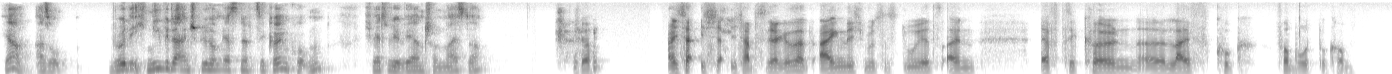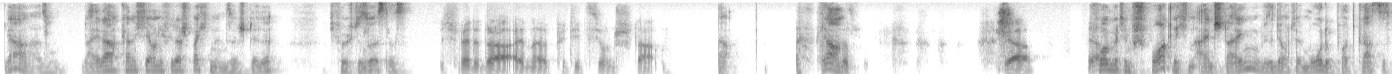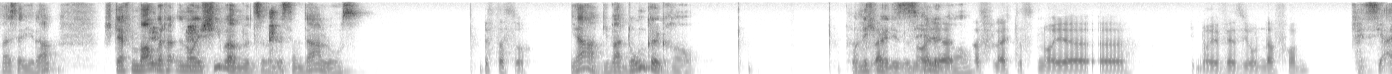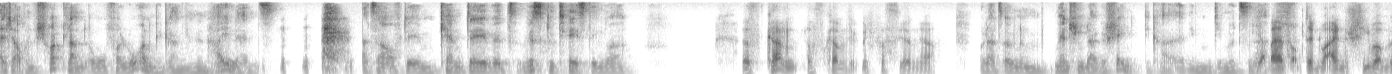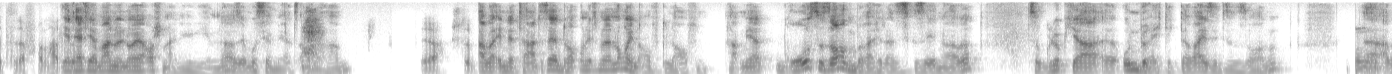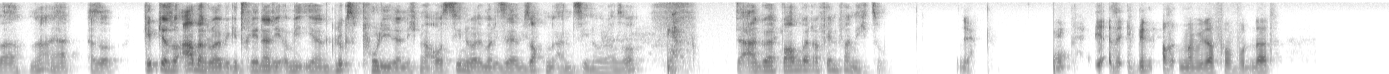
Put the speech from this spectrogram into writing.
Ja, also würde ich nie wieder ein Spiel vom 1. FC Köln gucken. Ich wette, wir wären schon Meister. Tja. Ich, ich, ich habe es ja gesagt, eigentlich müsstest du jetzt ein FC Köln äh, Live-Cook-Verbot bekommen. Ja, also leider kann ich dir auch nicht widersprechen an dieser Stelle. Ich fürchte, so ist das. Ich werde da eine Petition starten. Ja, und Das, ja, ja. bevor wir mit dem Sportlichen einsteigen, wir sind ja auch der Mode-Podcast, das weiß ja jeder. Steffen Baumgart hat eine neue Schiebermütze. Was ist denn da los? ist das so? Ja, die war dunkelgrau. Ist Und nicht mehr dieses die helle neue, Grau. Das vielleicht das neue, äh, die neue Version davon? Vielleicht ist die alte auch in Schottland irgendwo verloren gegangen, in den Highlands, als er auf dem Camp David Whisky Tasting war. Das kann, das kann wirklich passieren, ja. Oder als irgendeinem Menschen da geschenkt, die, äh, die, die Mütze Ja, da. aber als ob der nur eine Schiebermütze davon hatte. Ja, der hat ja Manuel Neuer auch schon eine gegeben, ne? Also er muss ja mehr als eine haben. Ja, stimmt. Aber in der Tat ist er in Dortmund jetzt mit einer neuen aufgelaufen. Hat mir große Sorgen bereitet, als ich es gesehen habe. Zum Glück ja äh, unberechtigterweise diese Sorgen. Mhm. Aber ne, er hat, also gibt ja so abergläubige Trainer, die irgendwie ihren Glückspulli dann nicht mehr ausziehen oder immer dieselben Socken anziehen oder so. Da gehört Baumgart auf jeden Fall nicht zu. Ja, also ich bin auch immer wieder verwundert,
